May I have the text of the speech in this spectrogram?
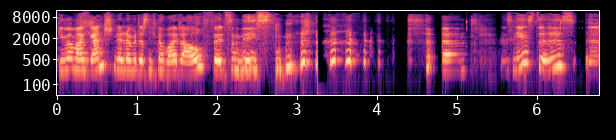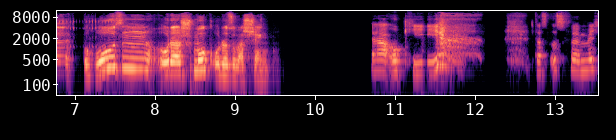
gehen wir mal ganz schnell, damit das nicht noch weiter auffällt zum nächsten. Ähm, das nächste ist äh, Rosen oder Schmuck oder sowas schenken. Ja, okay das ist für mich,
